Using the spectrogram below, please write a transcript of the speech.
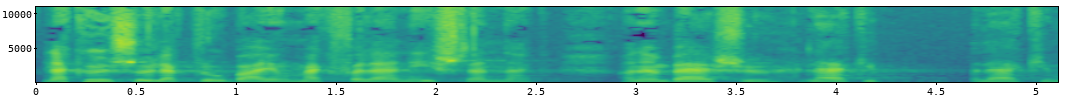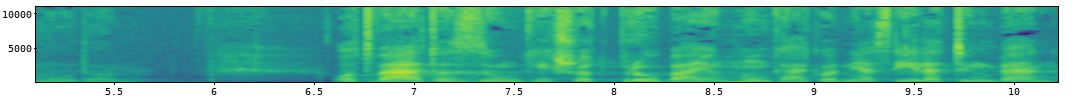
ne külsőleg próbáljunk megfelelni Istennek, hanem belső lelki, lelki módon. Ott változzunk, és ott próbáljunk munkálkodni az életünkben,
